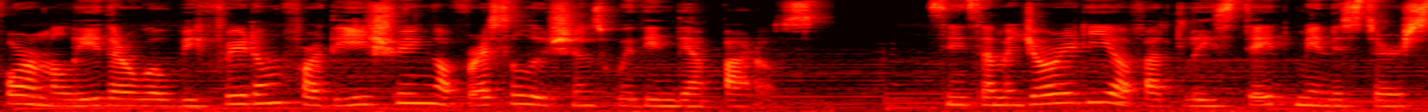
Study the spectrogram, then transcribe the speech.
Formally, there will be freedom for the issuing of resolutions within the amparos. Since a majority of at least eight ministers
